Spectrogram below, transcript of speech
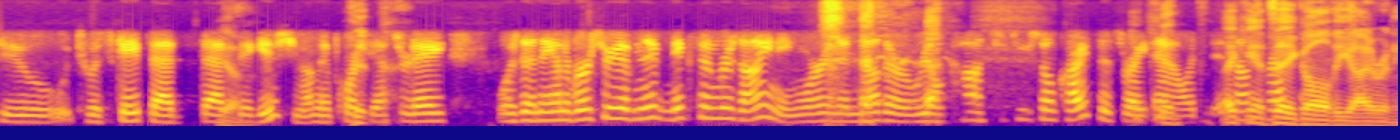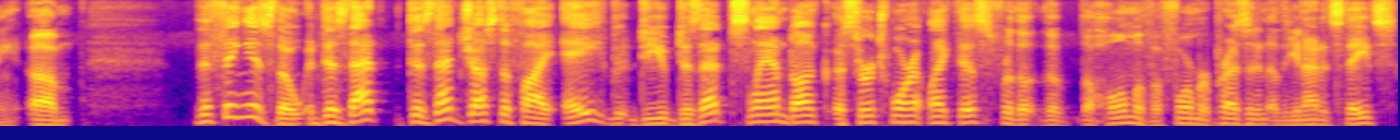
to to escape that that yeah. big issue. I mean, of course, yesterday was an anniversary of Nixon resigning. We're in another real constitutional crisis right now. It's, it's I can't take all the irony. Um, the thing is, though, does that does that justify a? Do you does that slam dunk a search warrant like this for the the, the home of a former president of the United States,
